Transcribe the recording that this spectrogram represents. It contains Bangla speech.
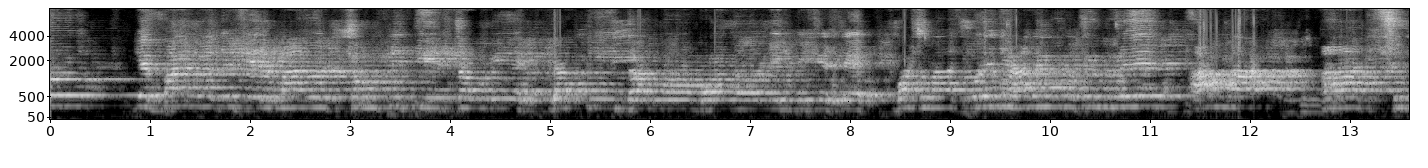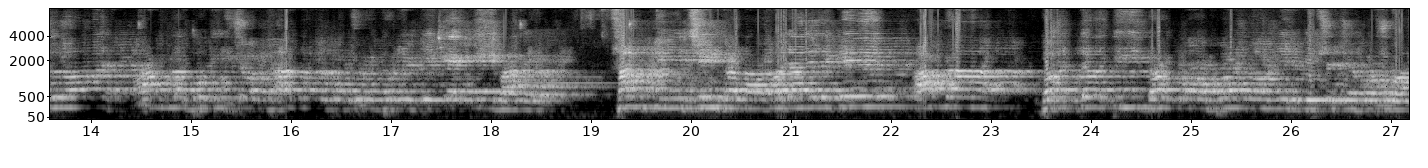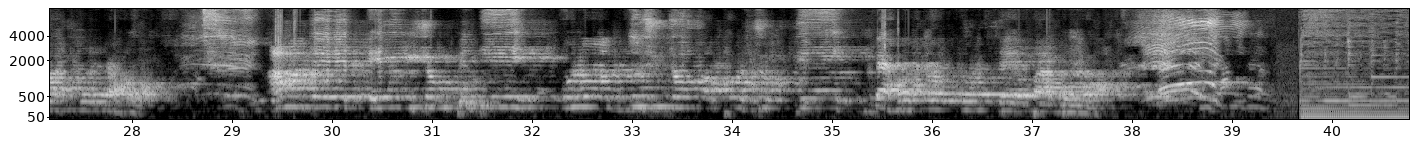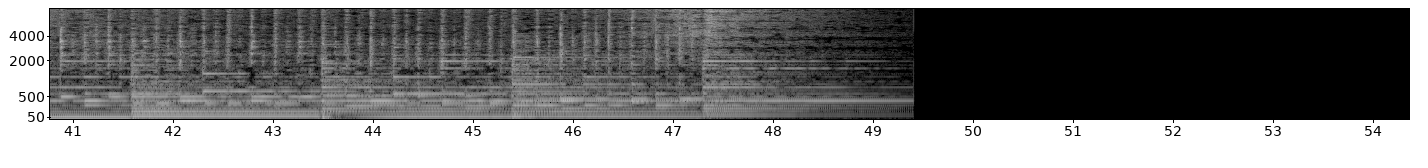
যে বাংলাদেশের মানুষ সম্প্রীতির সঙ্গে জাতি, ধর্ম, বর্ণ নির্বিশেষে বসবাস করেছে হাজার বছর ধরে। আমরা আজ শুধু আমরা ভবিষ্যৎ হাজার বছর ধরে ঠিক একইভাবে শান্তি, শৃঙ্খলা বজায় রেখে জাতি, ধর্ম, বর্ণ নির্বিশেষে বসবাস করে থাকো। আমাদের এই সম্প্রীতি কোন দুষ্ট অপশক্তি ব্যাহত করতে পারবে না।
